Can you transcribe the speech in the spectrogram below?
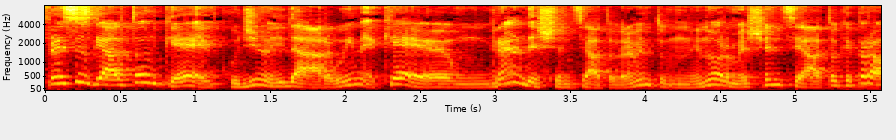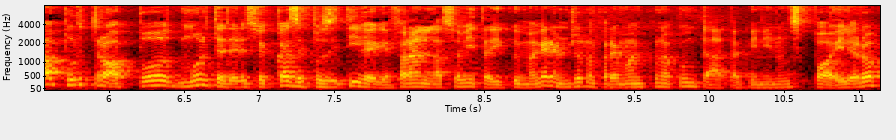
Francis Galton, che è il cugino di Darwin, che è un grande scienziato, veramente un enorme scienziato, che però purtroppo molte delle sue cose positive che farà nella sua vita, di cui magari un giorno faremo anche una puntata, quindi non spoilerò,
